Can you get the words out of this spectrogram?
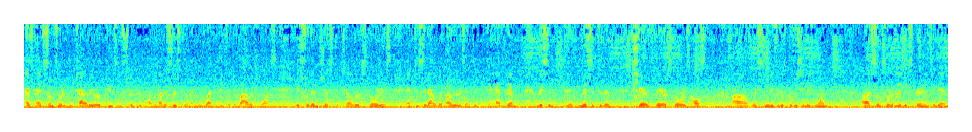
has had some sort of brutality or abuse inflicted upon them by the system. And what Texas After Violence wants is for them just to tell their stories and to sit down with others and to, to have them listen to listen to them share their stories also. Uh, what's needed for this position is one, uh, some sort of lived experience again,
